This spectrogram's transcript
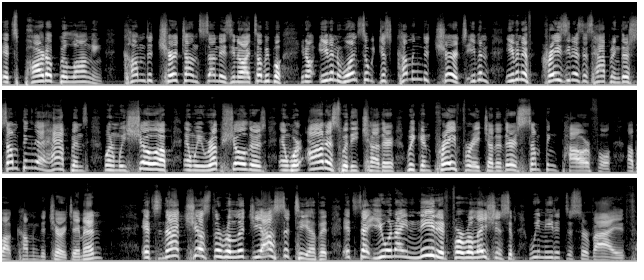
It's part of belonging. Come to church on Sundays. You know, I tell people, you know, even once a week, just coming to church, even even if craziness is happening, there's something that happens when we show up and we rub shoulders and we're honest with each other. We can pray for each other. There's something powerful about coming to church. Amen. It's not just the religiosity of it, it's that you and I need it for relationships. We need it to survive.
